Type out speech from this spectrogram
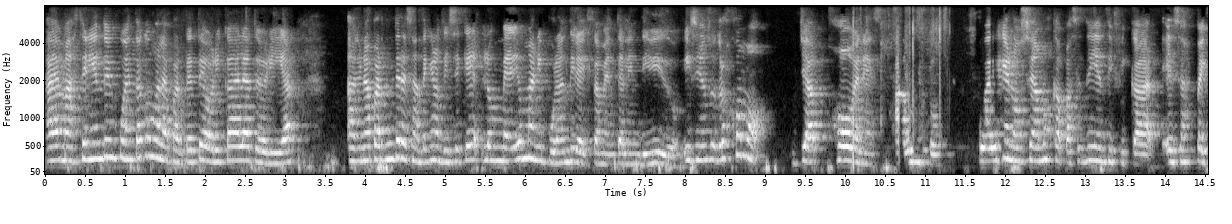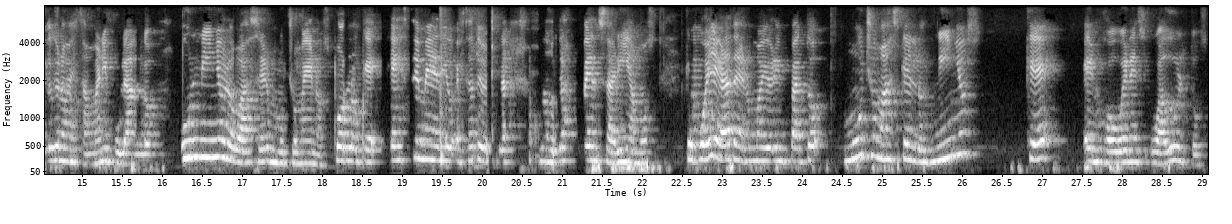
Además, teniendo en cuenta como la parte teórica de la teoría, hay una parte interesante que nos dice que los medios manipulan directamente al individuo. Y si nosotros como ya jóvenes, adultos, puede que no seamos capaces de identificar ese aspecto que nos están manipulando, un niño lo va a hacer mucho menos. Por lo que este medio, esta teoría, nosotros pensaríamos que puede llegar a tener un mayor impacto mucho más que en los niños que en jóvenes o adultos.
